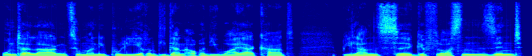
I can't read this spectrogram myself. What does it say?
Unterlagen zu manipulieren, die dann auch in die Wirecard-Bilanz äh, geflossen sind.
